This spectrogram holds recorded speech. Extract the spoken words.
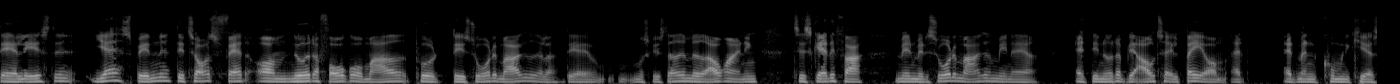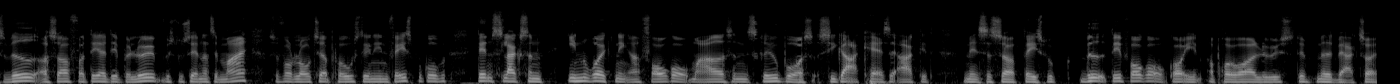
da jeg læste, ja, spændende. Det tager også fat om noget, der foregår meget på det sorte marked, eller det er måske stadig med afregning til skattefar, men med det sorte marked mener jeg, at det er noget, der bliver aftalt bagom, at at man kommunikeres ved, og så for det og det beløb, hvis du sender til mig, så får du lov til at poste ind i en Facebook-gruppe. Den slags sådan indrykninger foregår meget sådan skrivebords cigarkasse-agtigt, mens så Facebook ved, det foregår, går ind og prøver at løse det med et værktøj,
